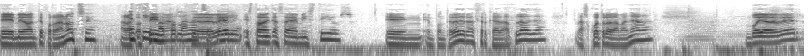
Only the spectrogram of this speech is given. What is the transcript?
eh, me levanté por la noche a la Encima, cocina, por la noche, beber, estaba en casa de mis tíos, en, en Pontevedra, cerca de la playa, las 4 de la mañana, voy a beber,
